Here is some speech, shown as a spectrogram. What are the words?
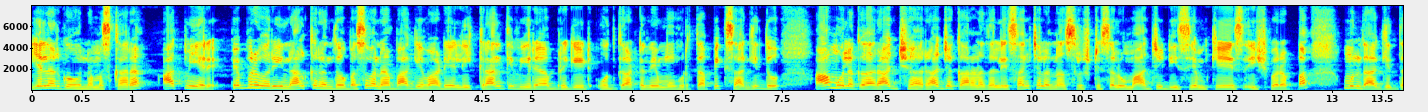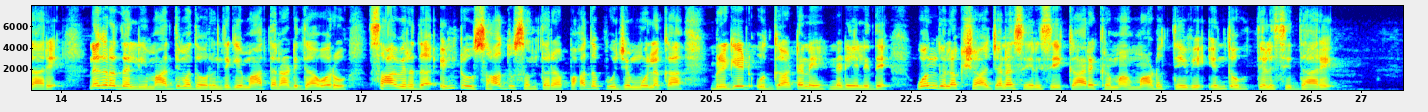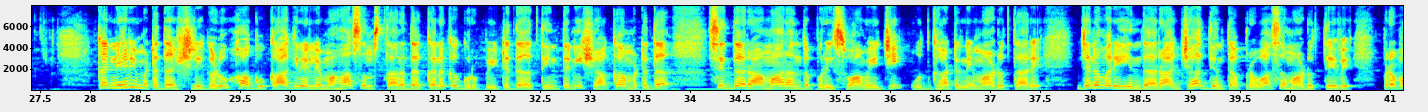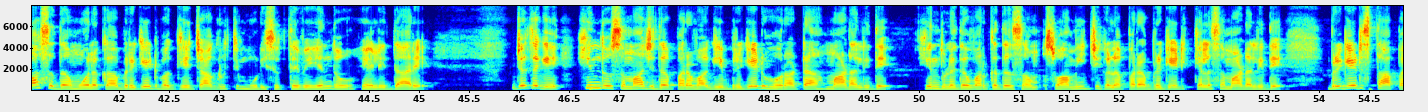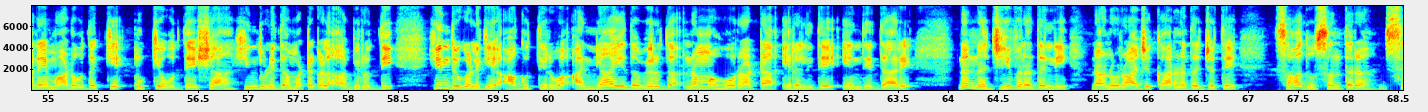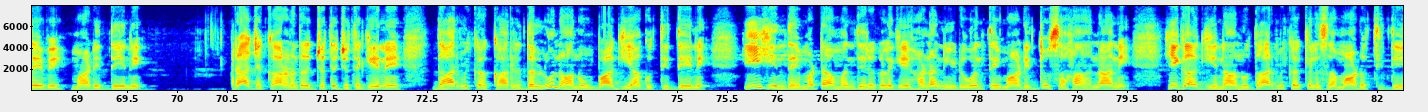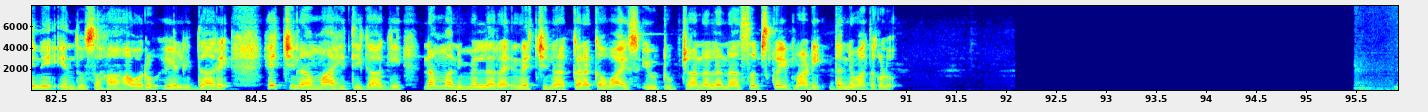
ಎಲ್ಲರಿಗೂ ನಮಸ್ಕಾರ. ಆತ್ಮೀಯರೇ, ಫೆಬ್ರವರಿ ನಾಲ್ಕರಂದು ಬಸವನ ಬಾಗೇವಾಡಿಯಲ್ಲಿ ಕ್ರಾಂತಿವೀರ ಬ್ರಿಗೇಡ್ ಉದ್ಘಾಟನೆ ಮುಹೂರ್ತ ಫಿಕ್ಸ್ ಆಗಿದ್ದು, ಆ ಮೂಲಕ ರಾಜ್ಯ ರಾಜಕಾರಣದಲ್ಲಿ ಸಂಚಲನ ಸೃಷ್ಟಿಸಲು ಮಾಜಿ ಡಿಸಿಎಂ ಕೆಎಸ್ ಈಶ್ವರಪ್ಪ ಮುಂದಾಗಿದ್ದಾರೆ. ನಗರದಲ್ಲಿ ಮಾಧ್ಯಮದವರೊಂದಿಗೆ ಮಾತನಾಡಿದ ಅವರು, ಸಾವಿರದ ಎಂಟು ಸಾಧು ಸಂತರ ಪಾದಪೂಜೆ ಮೂಲಕ ಬ್ರಿಗೇಡ್ ಉದ್ಘಾಟನೆ ನಡೆಯಲಿದೆ. ಒಂದು ಲಕ್ಷ ಜನ ಸೇರಿಸಿ ಕಾರ್ಯಕ್ರಮ ಮಾಡುತ್ತೇವೆ ಎಂದು ತಿಳಿಸಿದ್ದಾರೆ. ಕನ್ನೇರಿ ಮಠದ ಶ್ರೀಗಳು ಹಾಗೂ ಕಾಗಿನೆಲೆ ಮಹಾಸಂಸ್ಥಾನದ ಕನಕ ಗುರುಪೀಠದ ತಿಂತಣಿ ಶಾಖಾ ಮಠದ ಸಿದ್ದರಾಮಾನಂದಪುರಿ ಸ್ವಾಮೀಜಿ ಉದ್ಘಾಟನೆ ಮಾಡುತ್ತಾರೆ. ಜನವರಿಯಿಂದ ರಾಜ್ಯಾದ್ಯಂತ ಪ್ರವಾಸ ಮಾಡುತ್ತೇವೆ. ಪ್ರವಾಸದ ಮೂಲಕ ಬ್ರಿಗೇಡ್ ಬಗ್ಗೆ ಜಾಗೃತಿ ಮೂಡಿಸುತ್ತೇವೆ ಎಂದು ಹೇಳಿದ್ದಾರೆ. ಜೊತೆಗೆ ಹಿಂದೂ ಸಮಾಜದ ಪರವಾಗಿ ಬ್ರಿಗೇಡ್ ಹೋರಾಟ ಮಾಡಲಿದೆ. ಹಿಂದುಳಿದ ವರ್ಗದ ಸ್ವಾಮೀಜಿಗಳ ಪರ ಬ್ರಿಗೇಡ್ ಕೆಲಸ ಮಾಡಲಿದೆ. ಬ್ರಿಗೇಡ್ ಸ್ಥಾಪನೆ ಮಾಡುವುದಕ್ಕೆ ಮುಖ್ಯ ಉದ್ದೇಶ ಹಿಂದುಳಿದ ಮಠಗಳ ಅಭಿವೃದ್ಧಿ, ಹಿಂದೂಗಳಿಗೆ ಆಗುತ್ತಿರುವ ಅನ್ಯಾಯದ ವಿರುದ್ಧ ನಮ್ಮ ಹೋರಾಟ ಇರಲಿದೆ ಎಂದಿದ್ದಾರೆ. ನನ್ನ ಜೀವನದಲ್ಲಿ ನಾನು ರಾಜಕಾರಣದ ಜೊತೆ ಸಾಧು ಸಂತರ ಸೇವೆ ಮಾಡಿದ್ದೇನೆ. ರಾಜಕಾರಣದ ಜೊತೆ ಜೊತೆಗೇನೆ ಧಾರ್ಮಿಕ ಕಾರ್ಯದಲ್ಲೂ ನಾನು ಭಾಗಿಯಾಗುತ್ತಿದ್ದೇನೆ. ಈ ಹಿಂದೆ ಮಠ ಮಂದಿರಗಳಿಗೆ ಹಣ ನೀಡುವಂತೆ ಮಾಡಿದ್ದು ಸಹ ನಾನೇ. ಹೀಗಾಗಿ ನಾನು ಧಾರ್ಮಿಕ ಕೆಲಸ ಮಾಡುತ್ತಿದ್ದೇನೆ ಎಂದು ಸಹ ಅವರು ಹೇಳಿದ್ದಾರೆ. ಹೆಚ್ಚಿನ ಮಾಹಿತಿಗಾಗಿ ನಮ್ಮ ನಿಮ್ಮೆಲ್ಲರ ನೆಚ್ಚಿನ ಕನಕ ವಾಯ್ಸ್ ಯೂಟ್ಯೂಬ್ ಚಾನಲನ್ನು ಸಬ್ಸ್ಕ್ರೈಬ್ ಮಾಡಿ. ಧನ್ಯವಾದಗಳು.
